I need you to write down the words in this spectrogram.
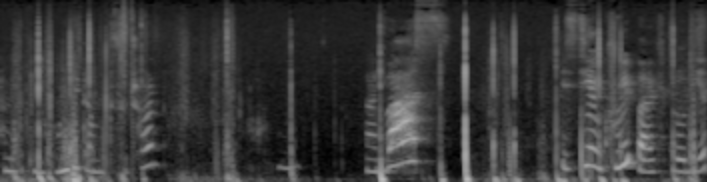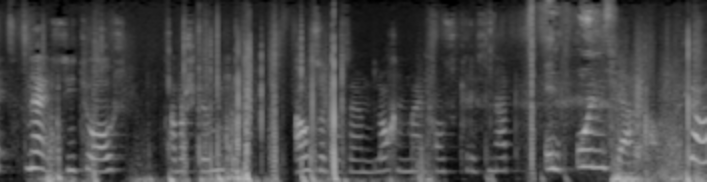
Kann ich den Hundi damit füttern? Nein. Was? Ist hier ein Creeper explodiert? Nein, es sieht so aus. Aber stör mich jetzt. Außer, dass er ein Loch in mein Haus gerissen hat. In unser Haus. Ja,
